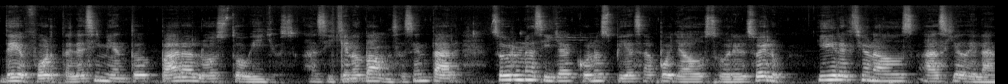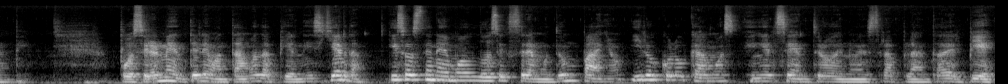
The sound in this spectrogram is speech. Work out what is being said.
de fortalecimiento para los tobillos. Así que nos vamos a sentar sobre una silla con los pies apoyados sobre el suelo y direccionados hacia adelante. Posteriormente levantamos la pierna izquierda y sostenemos los extremos de un paño y lo colocamos en el centro de nuestra planta del pie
